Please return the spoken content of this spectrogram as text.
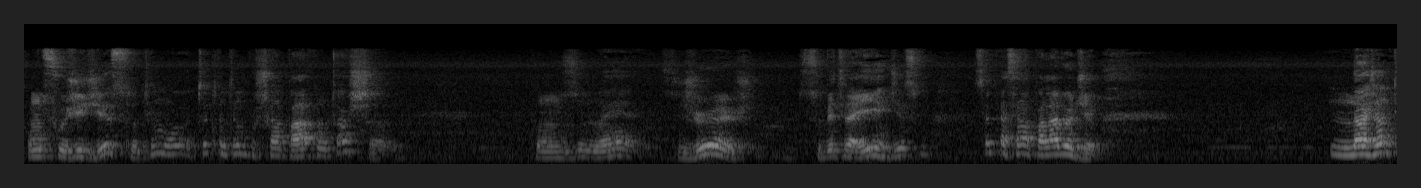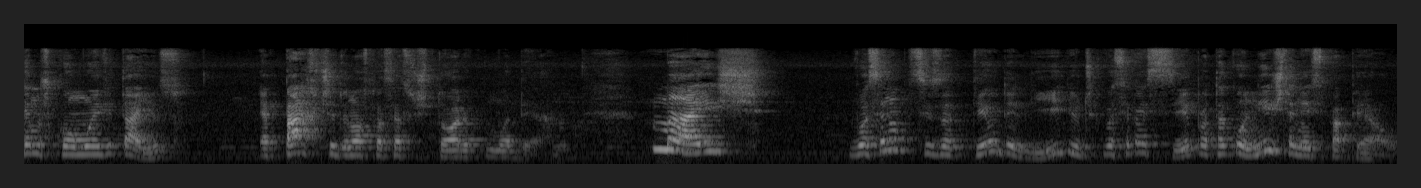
como fugir disso, estou tentando buscar uma palavra não estou achando. Como não é, subtrair disso, se eu pensar na palavra eu digo. Nós não temos como evitar isso. É parte do nosso processo histórico moderno. Mas você não precisa ter o delírio de que você vai ser protagonista nesse papel.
